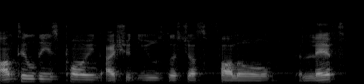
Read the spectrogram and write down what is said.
until this point I should use this just follow left.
